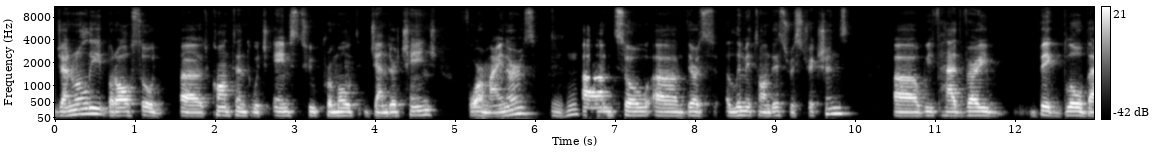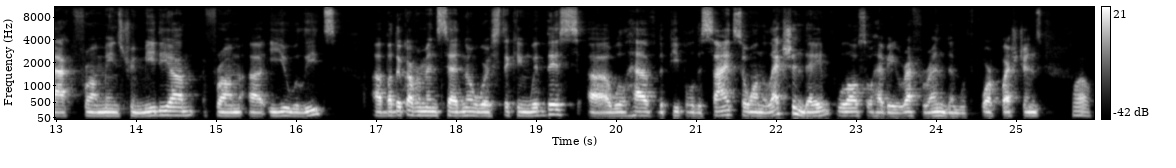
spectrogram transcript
generally, but also uh, content which aims to promote gender change for minors. Mm-hmm. Um, so uh, there's a limit on this restrictions. Uh, we've had very big blowback from mainstream media, from uh, EU elites. Uh, but the government said, no, we're sticking with this. Uh, we'll have the people decide. So on election day, we'll also have a referendum with four questions wow.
